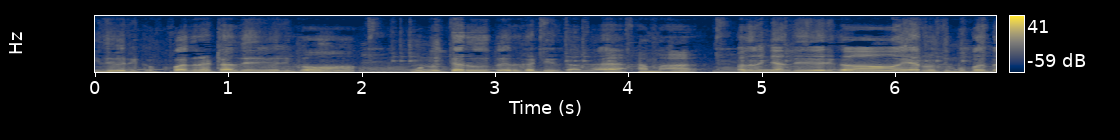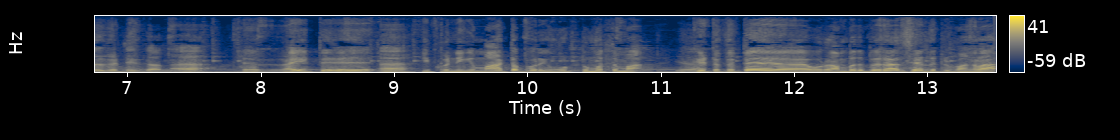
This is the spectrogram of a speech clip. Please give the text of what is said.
இது வரைக்கும் பதினெட்டாம் தேதி வரைக்கும் முன்னூத்தி அறுபது பேர் கட்டியிருக்காங்க. ஆமா. பதினஞ்சாம் தேதி வரைக்கும் இருநூத்தி முப்பது பேர் கட்டியிருக்காங்க. சரி ரைட்டு. இப்ப நீங்க மாட்ட போறீங்க ஒட்டு மொத்தமா கிட்டத்தட்ட ஒரு ஐம்பது பேராவது சேர்ந்துட்டு இருப்பாங்களா?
